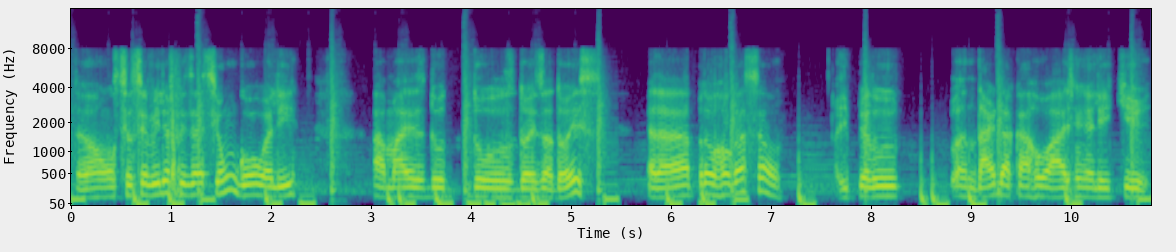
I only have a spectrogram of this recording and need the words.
Então, se o Sevilha fizesse um gol ali a mais do, dos 2 a 2 era prorrogação. E pelo andar da carruagem ali que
